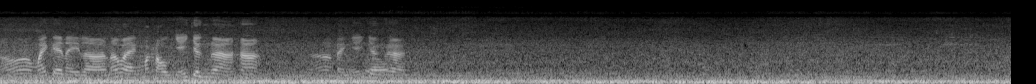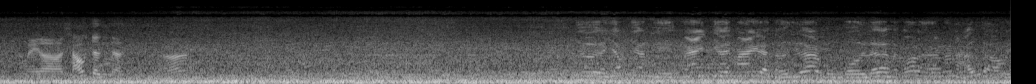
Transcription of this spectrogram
đó, mấy cây này là nó đang bắt đầu nhảy chân ra ha. Đó, đang nhảy chân ra. Này là 6 chân nè. Đó. như là giống như anh Hiền mai chơi mai là từ mùng 10 lên là có là nó nở rồi.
